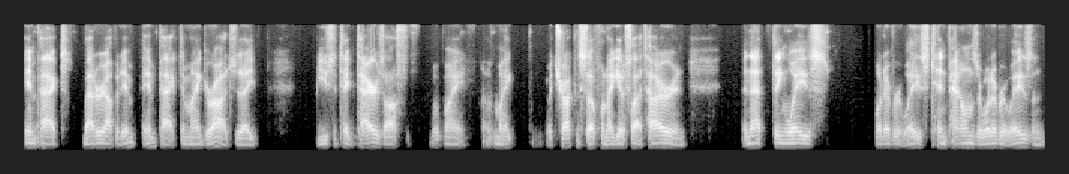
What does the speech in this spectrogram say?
impact battery opposite impact in my garage that I used to take tires off of my, of my, my truck and stuff when I get a flat tire and, and that thing weighs whatever it weighs, 10 pounds or whatever it weighs. And,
